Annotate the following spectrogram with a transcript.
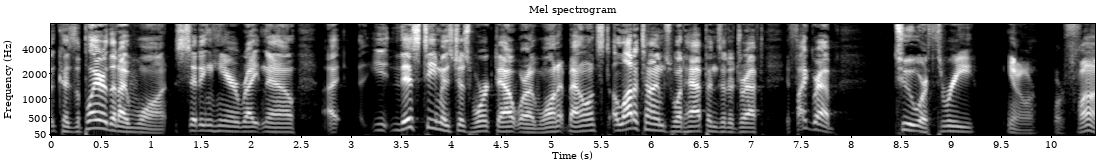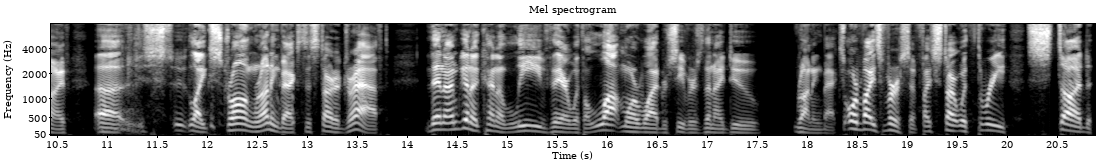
because the player that I want sitting here right now, I, y- this team has just worked out where I want it balanced. A lot of times, what happens in a draft, if I grab two or three, you know, or five, uh, like strong running backs to start a draft, then I'm going to kind of leave there with a lot more wide receivers than I do running backs, or vice versa. If I start with three stud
